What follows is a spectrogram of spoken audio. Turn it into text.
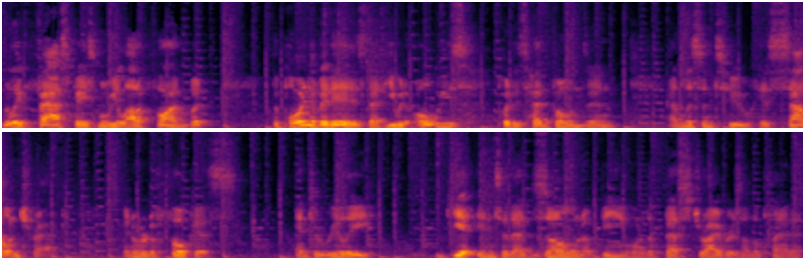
Really fast paced movie, a lot of fun, but the point of it is that he would always put his headphones in and listen to his soundtrack in order to focus and to really get into that zone of being one of the best drivers on the planet.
